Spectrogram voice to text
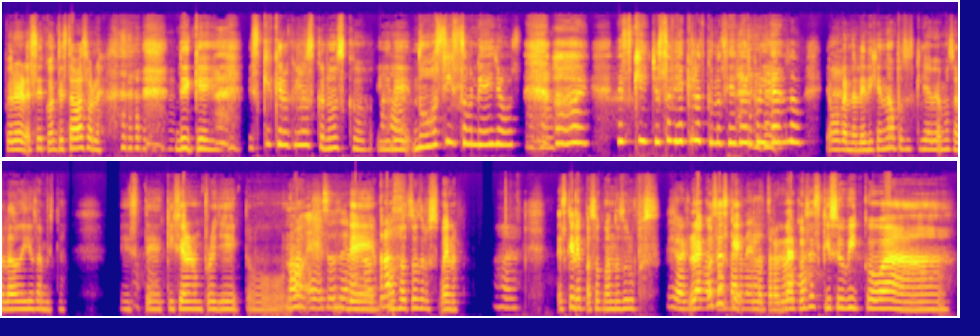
pero era- se contestaba sola. De que, es que creo que los conozco. Y de, no, sí son ellos. Ajá. Ay, es que yo sabía que los conocía de algún lado. Y como cuando le dije, no, pues es que ya habíamos hablado de ellos, amistad. Este, Ajá. que hicieron un proyecto, No, ¿no? esos eran de otros. nosotros. Bueno, Ajá. es que le pasó con dos grupos. La cosa es que- La cosa es que se ubicó a.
